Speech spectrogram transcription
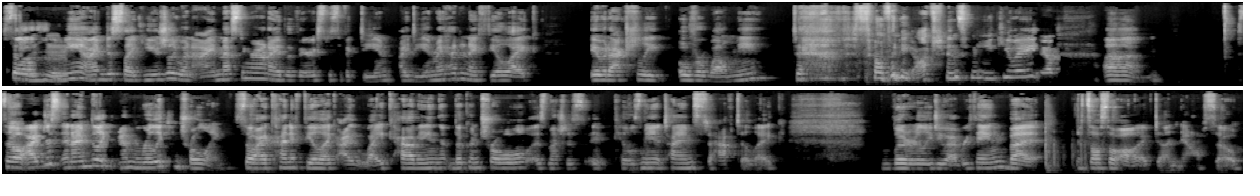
So mm-hmm. for me, I'm just like usually when I'm messing around, I have a very specific idea in my head, and I feel like it would actually overwhelm me to have so many options in EQ8. Yep. Um, so I just and I'm like I'm really controlling. So I kind of feel like I like having the control as much as it kills me at times to have to like literally do everything, but it's also all I've done now. So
